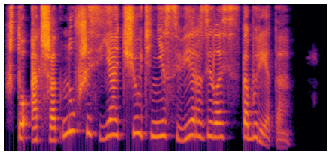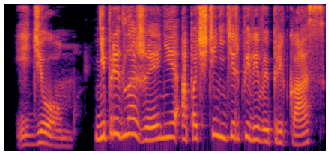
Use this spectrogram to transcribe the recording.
что, отшатнувшись, я чуть не сверзилась с табурета. «Идем». Не предложение, а почти нетерпеливый приказ,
